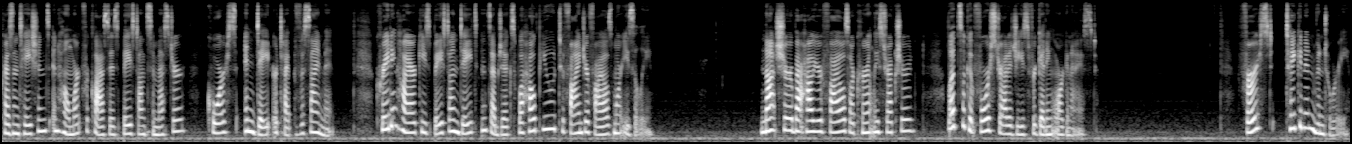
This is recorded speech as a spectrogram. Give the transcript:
presentations, and homework for classes based on semester, course, and date or type of assignment. Creating hierarchies based on dates and subjects will help you to find your files more easily. Not sure about how your files are currently structured? Let's look at four strategies for getting organized. First, take an inventory.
